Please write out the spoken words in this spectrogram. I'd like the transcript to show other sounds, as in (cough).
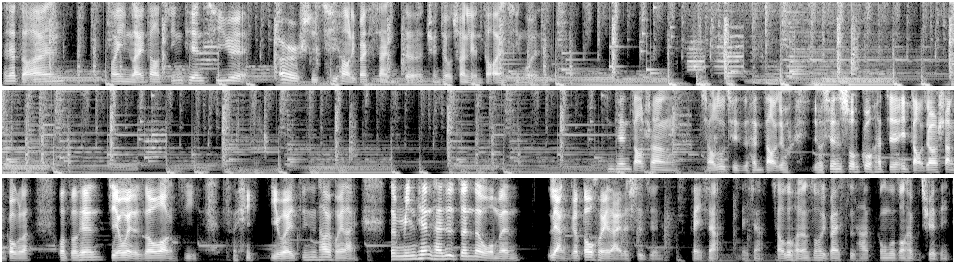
大家早安，欢迎来到今天七月二十七号礼拜三的全球串联早安新闻。今天早上，小鹿其实很早就 (laughs) 有先说过，他今天一早就要上工了。我昨天结尾的时候忘记，(laughs) 所以以为今天他会回来，但明天才是真的我们两个都回来的时间。等一下，等一下，小鹿好像说礼拜四他工作状态不确定。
